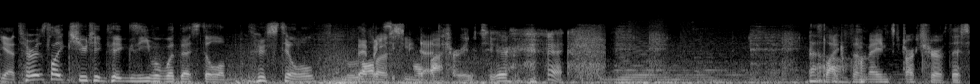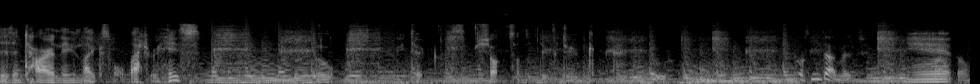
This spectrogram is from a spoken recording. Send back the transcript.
yeah, turrets like shooting things even when they're still on. They're still. A They're lot of basically small dead. batteries here. it's like the Ah, main structure of this is entirely like small batteries. Oh, we took some shots on the Duke Duke. Ooh. Got some damage. Yeah, Oh,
